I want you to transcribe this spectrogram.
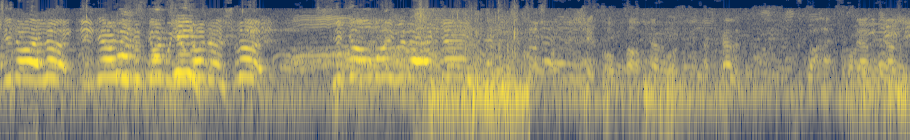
Guys, you know, look, the only has gone with your runners, look. You got away with that again. Shit ball pass, that one. That's Callum. Down the coast.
